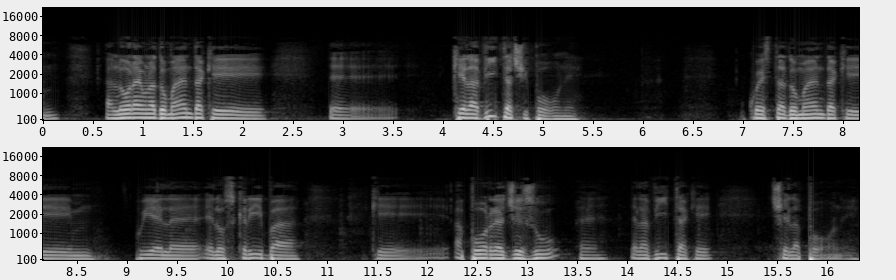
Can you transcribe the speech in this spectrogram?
Mm? Allora è una domanda che eh, che la vita ci pone. Questa domanda che mm, qui è, le, è lo scriba che porre a Gesù eh, è la vita che ce la pone.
